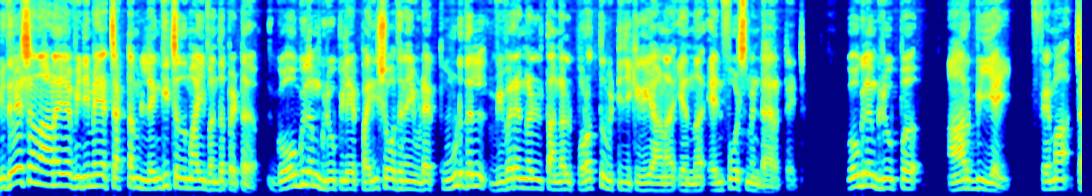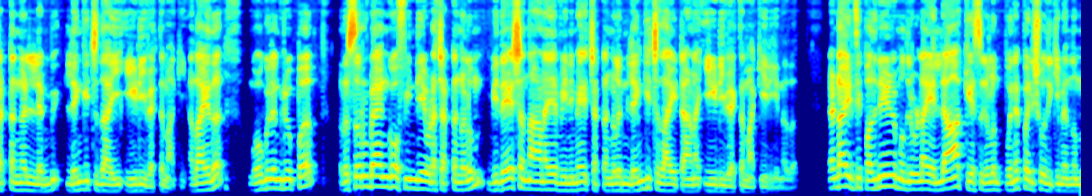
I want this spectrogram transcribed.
വിദേശ നാണയ വിനിമയ ചട്ടം ലംഘിച്ചതുമായി ബന്ധപ്പെട്ട് ഗോകുലം ഗ്രൂപ്പിലെ പരിശോധനയുടെ കൂടുതൽ വിവരങ്ങൾ തങ്ങൾ പുറത്തുവിട്ടിരിക്കുകയാണ് എന്ന് enforcement directorate. Gokulam group R B I FEMA ചട്ടങ്ങൾ ലംഘിച്ചതായി ഇ ഡി വ്യക്തമാക്കി. അതായത് Gokulam group Reserve Bank of ഇന്ത്യയുടെ ചട്ടങ്ങളും വിദേശ നാണയ വിനിമയ ചട്ടങ്ങളും ലംഘിച്ചതായിട്ടാണ് ഇ ഡി വ്യക്തമാക്കിയിരിക്കുന്നത്. രണ്ടായിരത്തി പതിനേഴ് മുതലുള്ള എല്ലാ കേസുകളും പുനഃപരിശോധിക്കുമെന്നും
